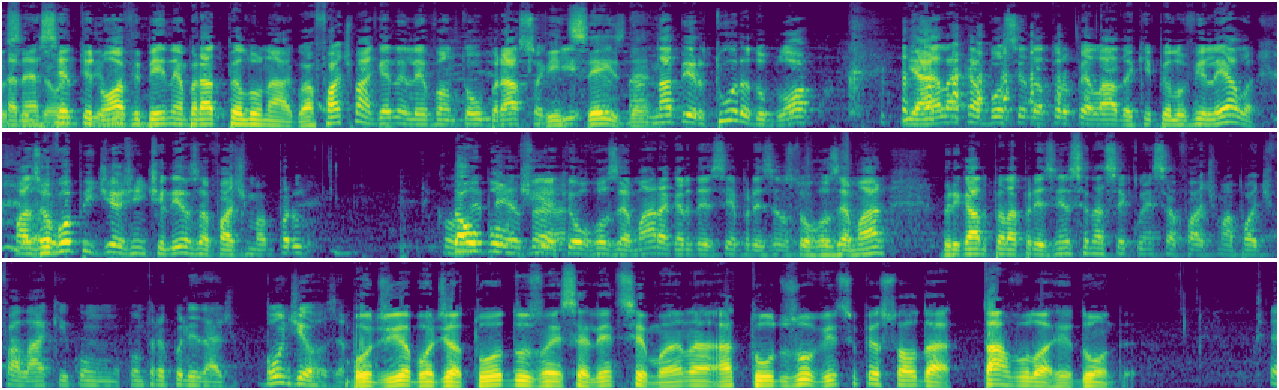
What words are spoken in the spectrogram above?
a data, né? Cidão 109, Aquino. bem lembrado pelo Nago. A Fátima Guellen levantou o braço aqui 26, na, né? na abertura do bloco. E aí ela acabou sendo atropelada aqui pelo Vilela. Mas eu vou pedir a gentileza, Fátima, para Com dar o certeza. bom dia aqui ao Rosemar, agradecer a presença do Rosemar. Obrigado pela presença e na sequência a Fátima pode falar aqui com, com tranquilidade. Bom dia, Rosemar. Bom dia, bom dia a todos. Uma excelente semana a todos os ouvintes e o pessoal da Távola Redonda.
